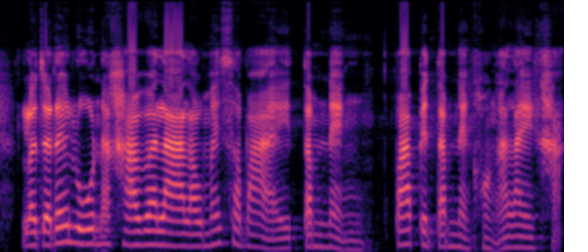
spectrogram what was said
ๆ เราจะได้รู้นะคะ เวลาเราไม่สบายตำแหน่งว่าเป็นตำแหน่งของอะไรค่ะ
